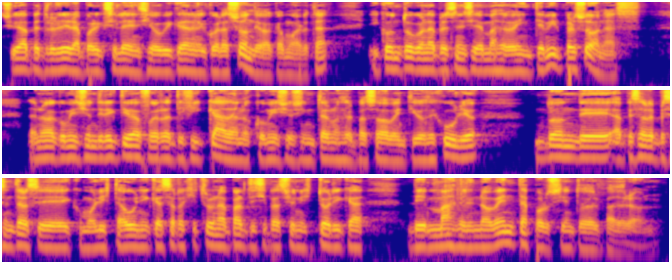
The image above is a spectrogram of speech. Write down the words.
ciudad petrolera por excelencia, ubicada en el corazón de Vaca Muerta, y contó con la presencia de más de 20.000 personas. La nueva comisión directiva fue ratificada en los comicios internos del pasado 22 de julio, donde, a pesar de presentarse como lista única, se registró una participación histórica de más del 90% del padrón.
